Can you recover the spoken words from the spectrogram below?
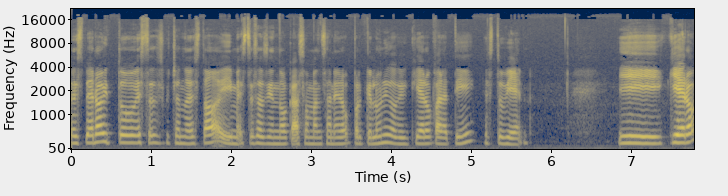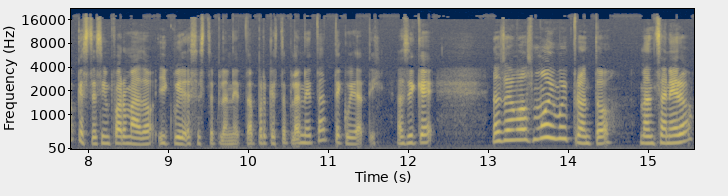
Espero y tú estés escuchando esto y me estés haciendo caso, manzanero, porque lo único que quiero para ti es tu bien. Y quiero que estés informado y cuides este planeta, porque este planeta te cuida a ti. Así que nos vemos muy, muy pronto, manzanero,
